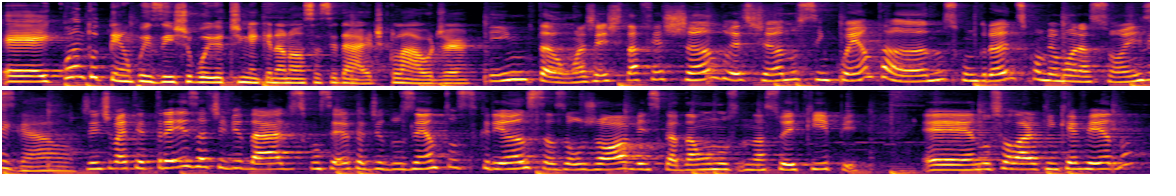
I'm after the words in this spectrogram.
É, e quanto tempo existe o Goiotinho aqui na nossa cidade, Cláudia? Então, a gente está fechando este ano 50 anos, com grandes comemorações. Legal. A gente vai ter três atividades com cerca de 200 crianças ou jovens, cada um no, na sua equipe, é, no Solar Quinquevedo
